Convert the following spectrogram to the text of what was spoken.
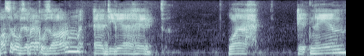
muscle of the back of the arm ادي ليها head واحد اتنين.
